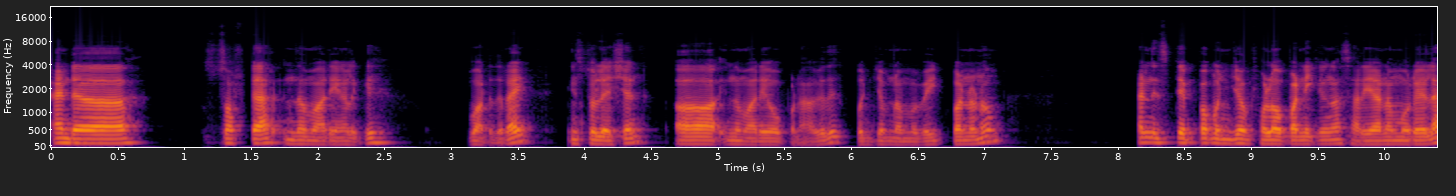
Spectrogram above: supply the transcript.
அண்ட் சாஃப்ட்வேர் இந்த மாரி எங்களுக்கு வருது. ரைட். இன்ஸ்டாலேஷன் அ இந்த மாரி ஓப்பன் ஆகுது. கொஞ்சம் நம்ம வெயிட் பண்ணணும். அண்ட் ஸ்டெப்ப கொஞ்சம் ஃபாலோ பண்ணிக்கங்க சரியான முறையில.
